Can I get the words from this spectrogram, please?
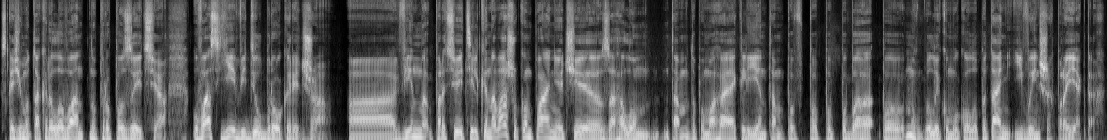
скажімо так, релевантну пропозицію. У вас є відділ брокеріджу. А він працює тільки на вашу компанію, чи загалом там допомагає клієнтам по, по, по, по, по ну, великому колу питань і в інших проєктах?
